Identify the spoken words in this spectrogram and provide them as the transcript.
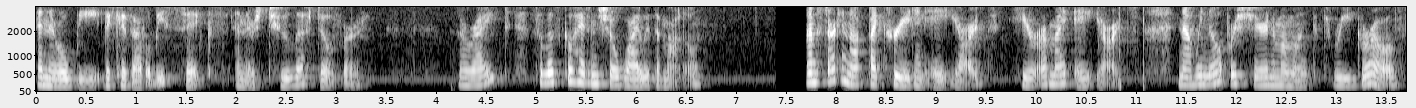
and there will be, because that will be 6, and there's 2 left over. All right, so let's go ahead and show why with the model. I'm starting off by creating 8 yards. Here are my 8 yards. Now we know if we're sharing them among 3 girls,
